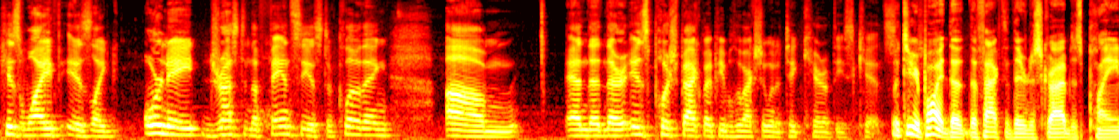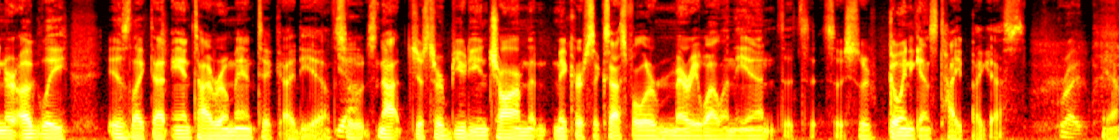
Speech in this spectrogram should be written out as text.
his wife is like ornate, dressed in the fanciest of clothing. Um, and then there is pushback by people who actually want to take care of these kids. But to your point, the the fact that they're described as plain or ugly is like that anti-romantic idea. So it's not just her beauty and charm that make her successful or marry well in the end. It's, it's sort of going against type, I guess. Right. Yeah.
